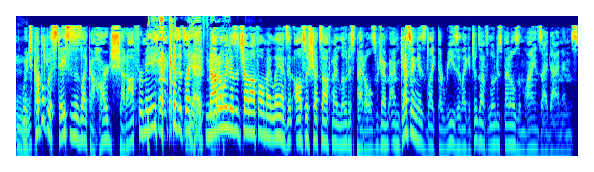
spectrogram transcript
which coupled with stasis is like a hard shut off for me because it's like Yeah, it's not rough. only does it shut off all my lands, it also shuts off my lotus petals, which I'm, I'm guessing is like the reason. Like it shuts off lotus petals and lion's eye diamonds.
